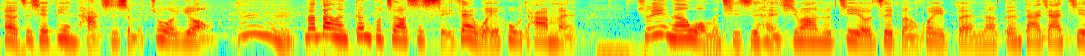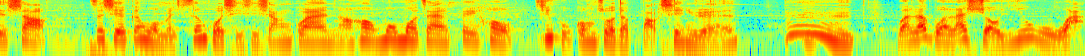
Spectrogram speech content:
还有这些电塔是什么作用，嗯，那当然更不知道是谁在维护他们。所以呢，我们其实很希望说借由这本绘本呢，跟大家介绍这些跟我们生活息息相关，然后默默在背后辛苦工作的保线员。嗯，管啦管啦，小鹦鹉啊，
